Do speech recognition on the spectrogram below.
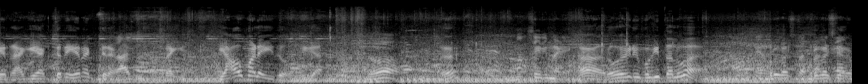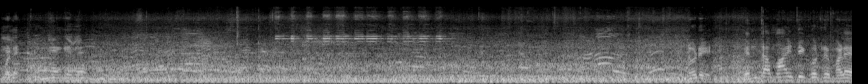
ಏನು ರಾಗಿ ಹಾಕ್ತೀರಾ ಏನು ಹಾಕ್ತೀರಾ? ರಾಗಿ. ರಾಗಿ. ಯಾವ ಮಳೆ ಇದು ಈಗ? ಹಾಂ? ಮಿಕ್ಸರಿ ಮಳೆ. ಹಾಂ ರೋಹಿಣಿ ಮುಗೀತಲ್ವಾ? ಮೃಗಶ ಮೃಗಶಿರ ಮಳೆ. ಮಾಹಿತಿ ಕೊಟ್ಟರೆ ಮಳೆ.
